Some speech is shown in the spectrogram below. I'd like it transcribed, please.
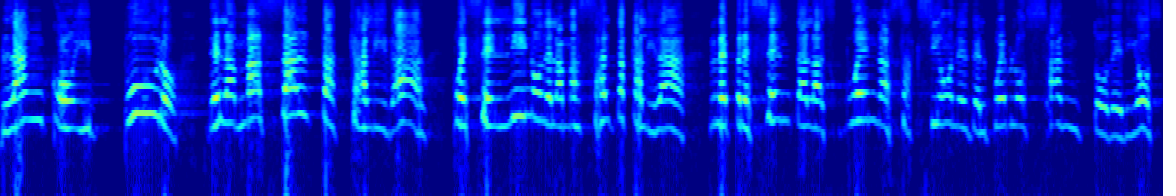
blanco y puro, de la más alta calidad, pues el lino de la más alta calidad representa las buenas acciones del pueblo santo de Dios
